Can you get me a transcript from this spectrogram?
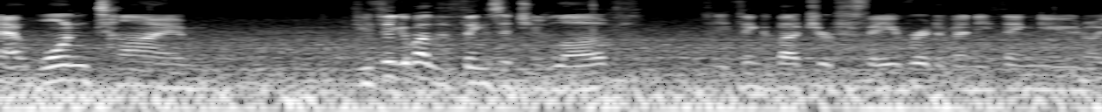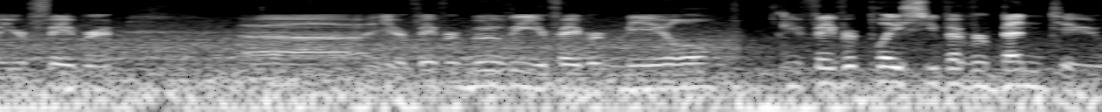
at one time, if you think about the things that you love, if you think about your favorite of anything, you know, your favorite, uh, your favorite movie, your favorite meal, your favorite place you've ever been to,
